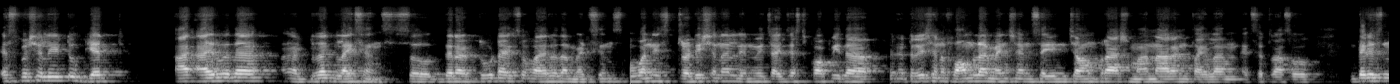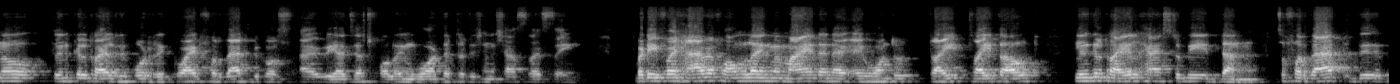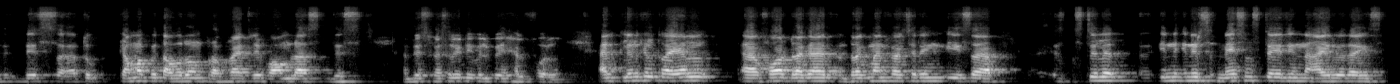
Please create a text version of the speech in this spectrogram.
especially to get Ayurveda uh, drug license. So there are two types of Ayurveda medicines. One is traditional, in which I just copy the traditional formula mentioned, saying Chawanprash, Manaran, Thailam, etc. So there is no clinical trial report required for that because uh, we are just following what the traditional Shastra is saying. But if i have a formula in my mind and i, I want to try try it out clinical trial has to be done. So for that the, this uh, to come up with our own proprietary formulas this this facility will be helpful. And clinical trial uh, for drug drug manufacturing is uh, still in, in its nascent stage in ayurveda is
